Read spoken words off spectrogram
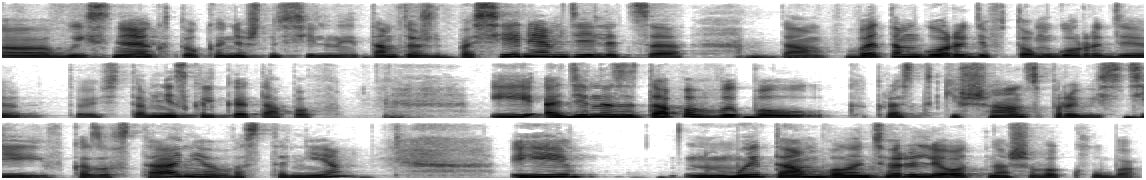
э, выясняя, кто, конечно, сильный. Там тоже по сериям делятся, там в этом городе, в том городе, то есть там несколько этапов. И один из этапов выпал как раз-таки шанс провести в Казахстане, в Астане, и мы там волонтерили от нашего клуба.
